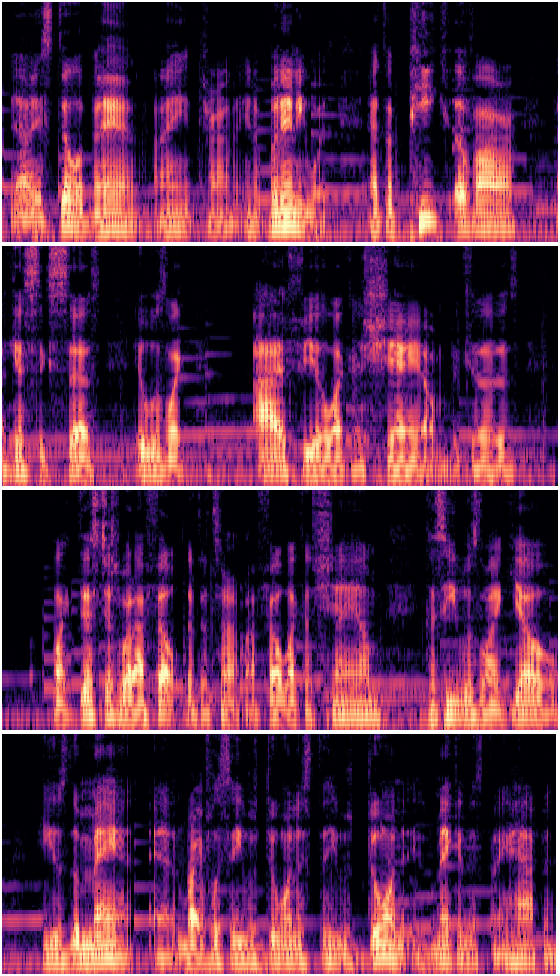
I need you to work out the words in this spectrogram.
You know, it's still a band. I ain't trying to, you know. But anyways, at the peak of our, I guess, success, it was like, I feel like a sham because like that's just what I felt at the time. I felt like a sham because he was like, "Yo, he was the man," and rightfully so, he was doing this. He was doing it. He was making this thing happen,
